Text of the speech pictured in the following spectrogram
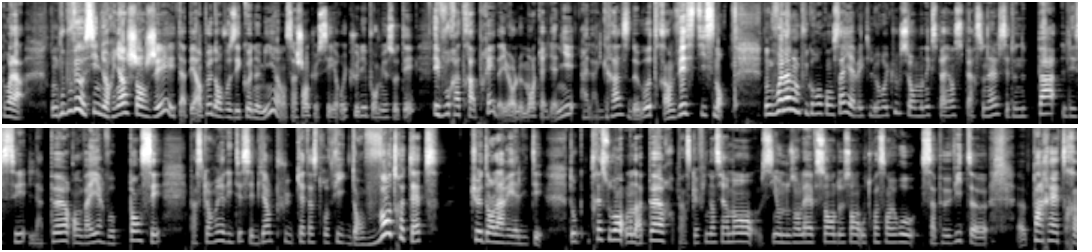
Voilà. Donc vous pouvez aussi ne rien changer et taper un peu dans vos économies, en sachant que c'est reculer pour mieux sauter. Et vous rattraperez d'ailleurs le manque à gagner à la grâce de votre investissement. Donc voilà mon plus grand conseil avec le recul sur mon expérience personnelle, c'est de ne pas laisser la peur envahir vos pensées, parce qu'en réalité c'est bien plus catastrophique dans votre tête que dans la réalité. Donc très souvent on a peur parce que financièrement si on nous enlève 100, 200 ou 300 euros ça peut vite euh, euh, paraître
